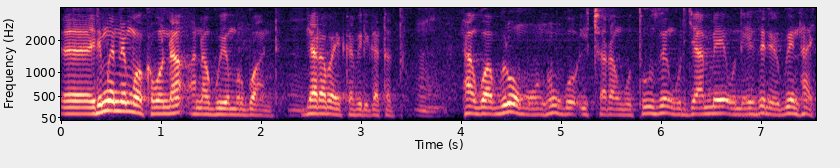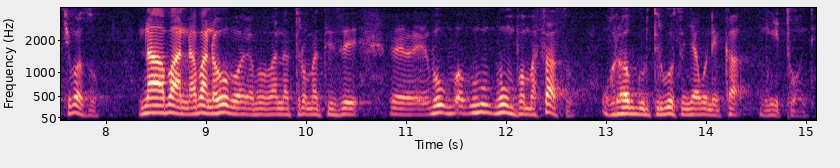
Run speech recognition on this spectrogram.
Eh, rimwe na rimwe bakabona anaguye mu rwanda. Byarabaye kabiri gatatu. Ntabwo wabwira uwo muntu ngo icara ngo utuze ngo uryame unezererwe nta kibazo. N'abana abana bo ba- ba- banatoromatize eh, bu- bu- bumva amasasu. Urababwira uti rwose nyaboneka mwitonde.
